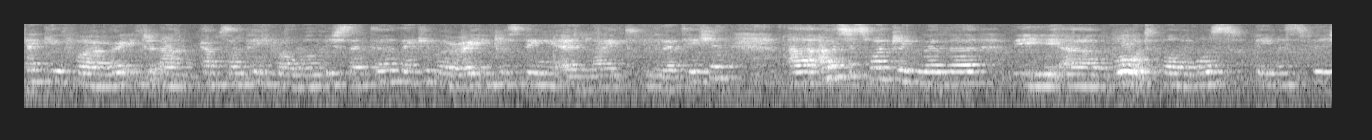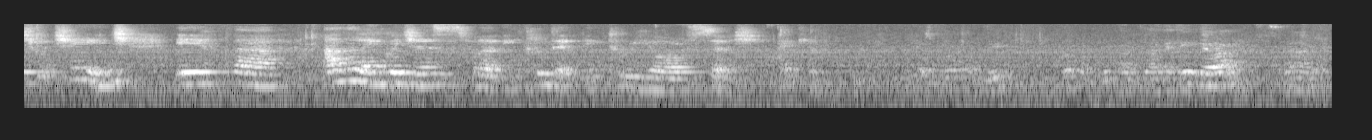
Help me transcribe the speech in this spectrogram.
Thank you for a very interesting, uh, from World Fish Center. Thank you for a very interesting and light presentation. Uh, I was just wondering whether the uh, vote for the most famous fish would change if uh, other languages were included into your search. Thank you. Yes, probably, probably, but uh, I think there are. Uh,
